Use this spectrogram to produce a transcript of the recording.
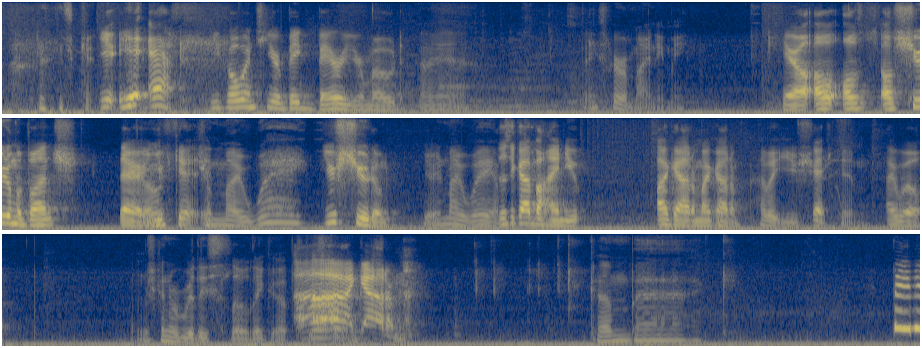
it's good. You hit F. You go into your big barrier mode. Oh yeah. Thanks for reminding me. Here, I'll I'll, I'll shoot him a bunch. There, Don't you get in my way. you shoot him. You're in my way. I'm, There's a guy behind you. I got him. I got him. how about you shoot Okay. him? I will. I'm just gonna really slowly go up. Ah, I got him. Come back. Baby,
